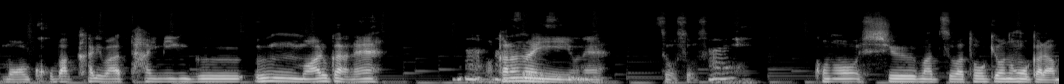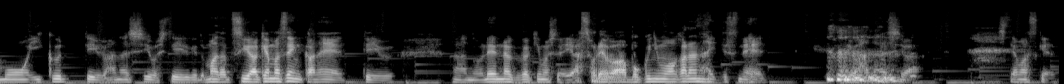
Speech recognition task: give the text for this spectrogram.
もう、ここばっかりはタイミング、運もあるからね。わからないよ。ね。そうそうそう。はい。この週末は東京の方からもう行くっていう話をしているけど、まだ梅雨明けませんかねっていう、あの、連絡が来ました。いや、それは僕にもわからないですね。っていう話はしてますけどね。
